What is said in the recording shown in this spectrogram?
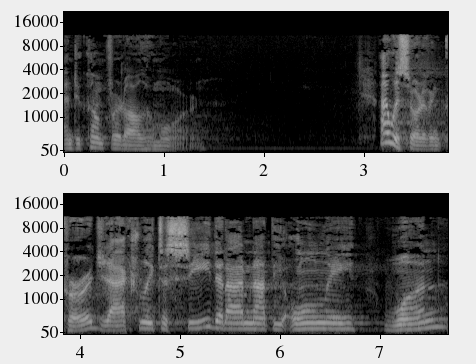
and to comfort all who mourn. I was sort of encouraged, actually, to see that I'm not the only one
